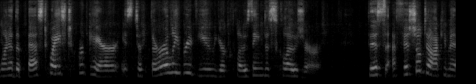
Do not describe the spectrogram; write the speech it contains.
one of the best ways to prepare is to thoroughly review your closing disclosure. This official document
